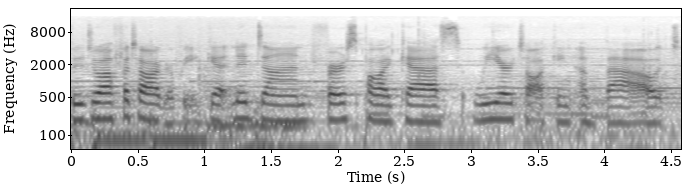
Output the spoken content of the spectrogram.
boudoir photography, getting it done. First podcast, we are talking about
